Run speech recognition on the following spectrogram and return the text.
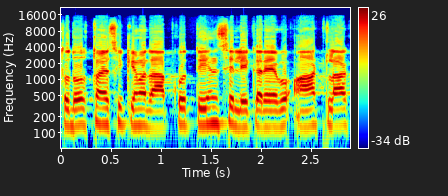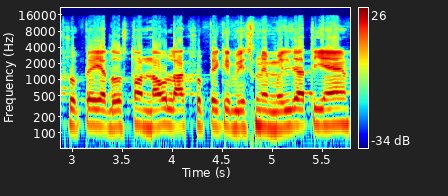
तो दोस्तों, इसकी कीमत आपको तीन से लेकर है, वो आठ लाख रुपए या दोस्तों नौ लाख रुपए के बीच में मिल जाती है,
